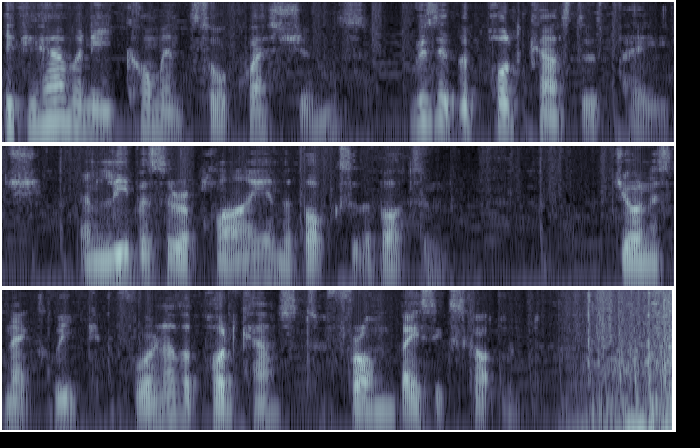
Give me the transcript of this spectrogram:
If you have any comments or questions, visit the podcasters page and leave us a reply in the box at the bottom. Join us next week for another podcast from BASICS Scotland.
